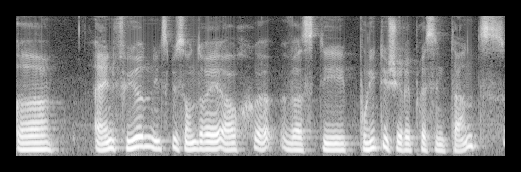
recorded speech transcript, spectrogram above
äh, einführen, insbesondere auch äh, was die politische Repräsentanz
